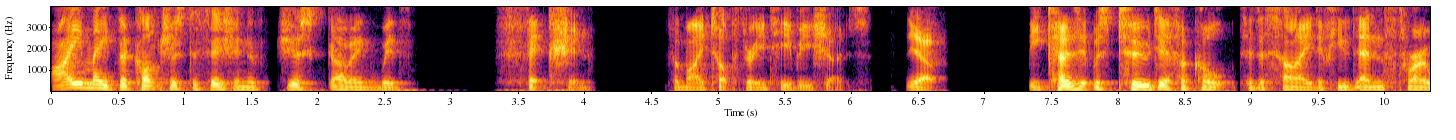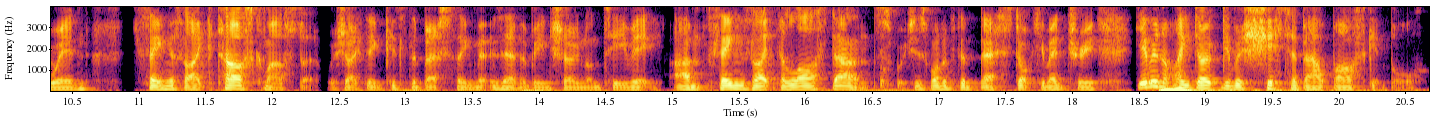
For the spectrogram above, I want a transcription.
I made the conscious decision of just going with fiction for my top three TV shows. yeah, because it was too difficult to decide if you then throw in things like Taskmaster, which I think is the best thing that has ever been shown on TV. Um, things like The Last Dance, which is one of the best documentary. Given I don't give a shit about basketball,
